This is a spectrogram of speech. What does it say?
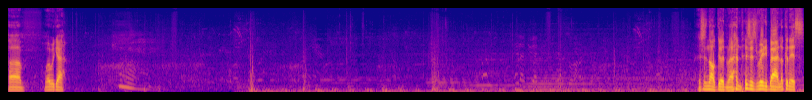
Um, where we go? This is not good, man. This is really bad. Look at this.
